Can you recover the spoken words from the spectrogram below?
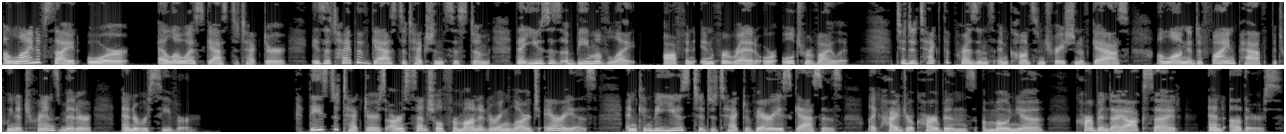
A line of sight, or LOS gas detector, is a type of gas detection system that uses a beam of light, often infrared or ultraviolet, to detect the presence and concentration of gas along a defined path between a transmitter and a receiver. These detectors are essential for monitoring large areas and can be used to detect various gases like hydrocarbons, ammonia, carbon dioxide, and others.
